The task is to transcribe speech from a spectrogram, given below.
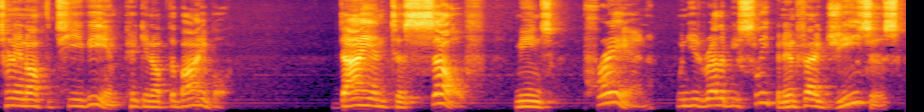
turning off the TV and picking up the Bible. Dying to self means praying when you'd rather be sleeping. In fact, Jesus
